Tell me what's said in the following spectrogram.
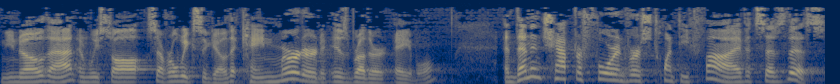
You know that, and we saw several weeks ago that Cain murdered his brother Abel. And then in chapter 4 and verse 25 it says this,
